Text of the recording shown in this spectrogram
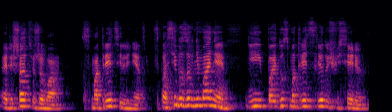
решать уже вам, смотреть или нет. Спасибо за внимание и пойду смотреть следующую серию.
